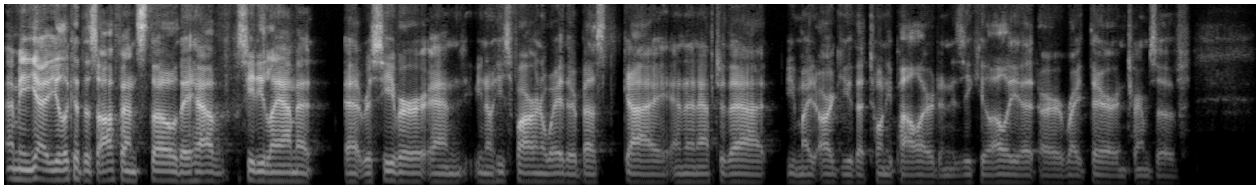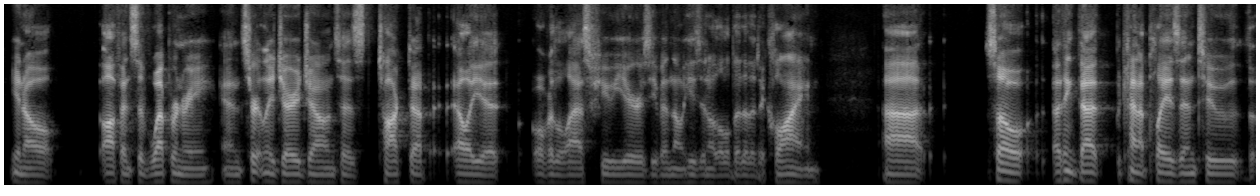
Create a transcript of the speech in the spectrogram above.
I mean, yeah, you look at this offense though, they have CeeDee Lamb at at receiver, and you know he's far and away their best guy. And then after that, you might argue that Tony Pollard and Ezekiel Elliott are right there in terms of, you know, offensive weaponry. And certainly Jerry Jones has talked up Elliott over the last few years, even though he's in a little bit of a decline. Uh, so I think that kind of plays into the,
